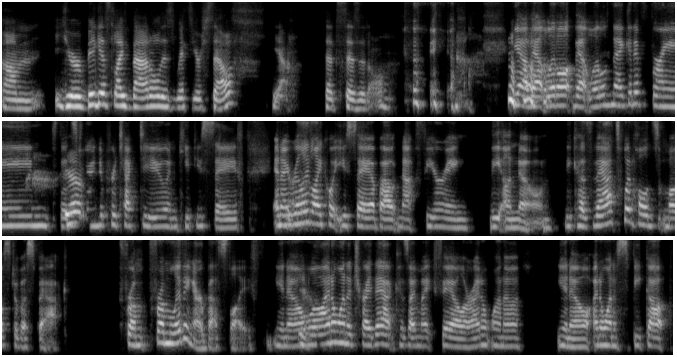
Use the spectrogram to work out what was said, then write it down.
um your biggest life battle is with yourself yeah that says it all yeah. Yeah that little that little negative brain that's yep. trying to protect you and keep you safe and yeah. i really like what you say about not fearing the unknown because that's what holds most of us back from from living our best life you know yeah. well i don't want to try that because i might fail or i don't want to you know i don't want to speak up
